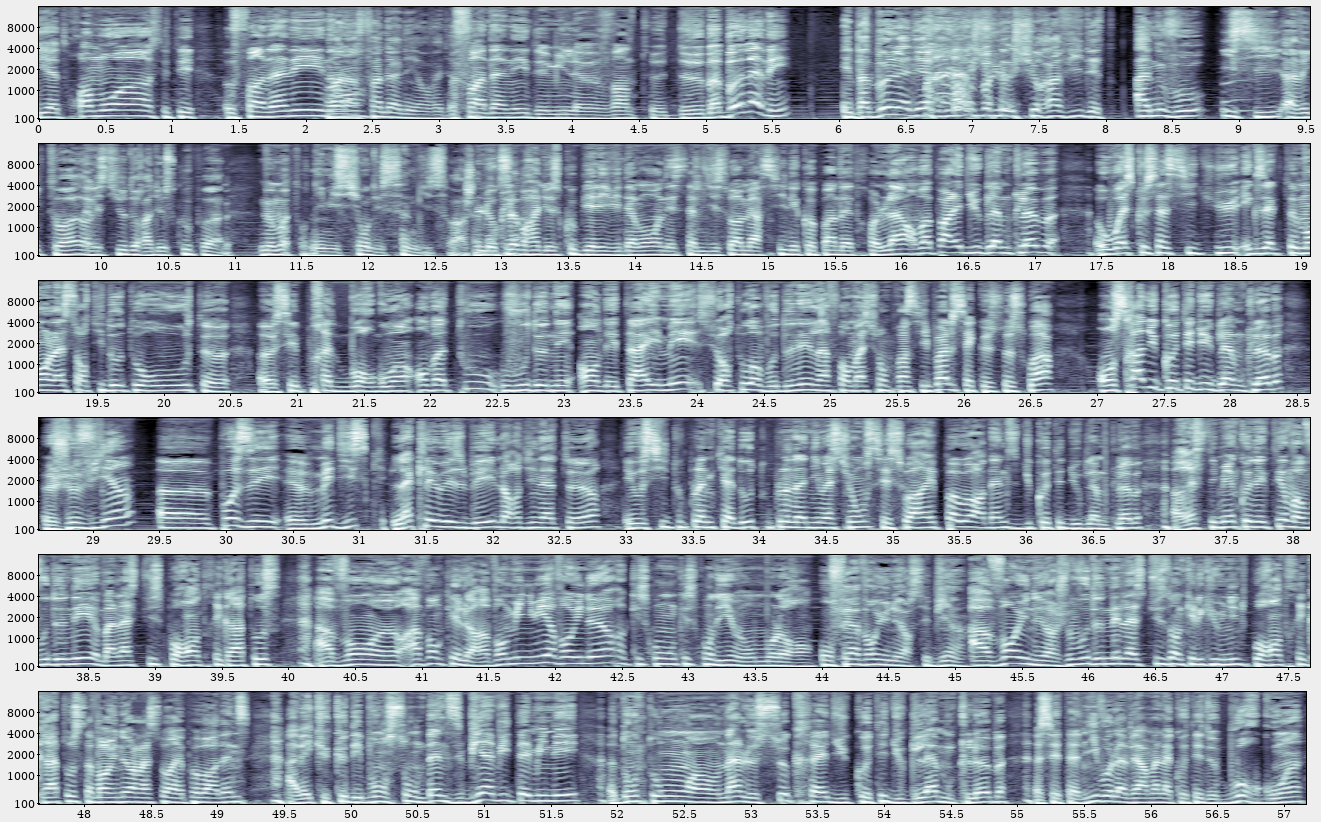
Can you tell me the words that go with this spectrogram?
il, y a trois mois. C'était euh, fin d'année, non? Voilà, fin d'année, on va dire. Fin d'année 2022. Bah bonne année. Et eh bah bonne année Adrien, je, suis, ravi d'être à nouveau ici avec toi dans les studios de Radio Scoop. Euh, Mais moi, ton émission du samedi soir. Le club Radio Scoop, bien évidemment, on est samedi soir. Merci les copains d'être là. On va parler du Glam Club. Où est-ce que ça se situe exactement? La sortie d'autoroute, euh, c'est près de Bourgoin. On va tout vous donner en détail, mais surtout on va vous donner l'information principale, c'est que ce soir on sera du côté du Glam Club. Je viens euh, poser euh, mes disques, la clé USB, l'ordinateur et aussi tout plein de cadeaux, tout plein d'animations. Ces soirées Power Dance du côté du Glam Club. Restez bien connectés. On va vous donner bah, l'astuce pour rentrer gratos avant euh, avant quelle heure? Avant minuit, avant une heure? Qu'est-ce qu'on qu'est-ce qu'on dit, mon, Laurent? On fait avant une heure, c'est bien. Avant une heure. Je vais vous donner l'astuce dans quelques minutes pour rentrer gratos avant une heure la soirée Power Dance avec que des bons sons dance bien vitaminés dont on, on a le secret du côté du Glam Club. C'est à niveau la Vermal à côté de Bourg Bourgoin.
